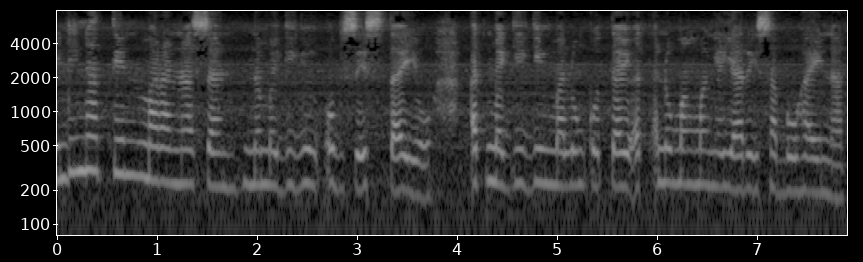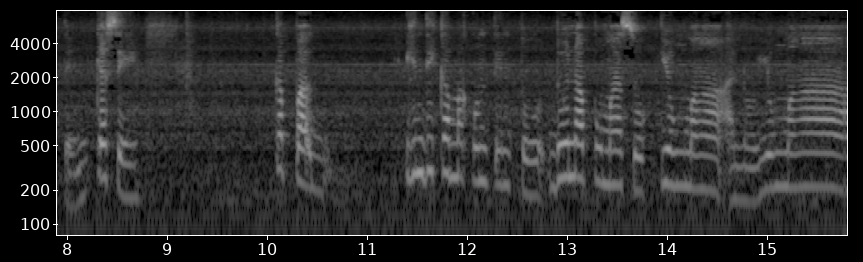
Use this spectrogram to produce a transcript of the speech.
hindi natin maranasan na magiging obsessed tayo at magiging malungkot tayo at anumang mangyayari sa buhay natin kasi kapag hindi ka makontento doon na pumasok yung mga ano yung mga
